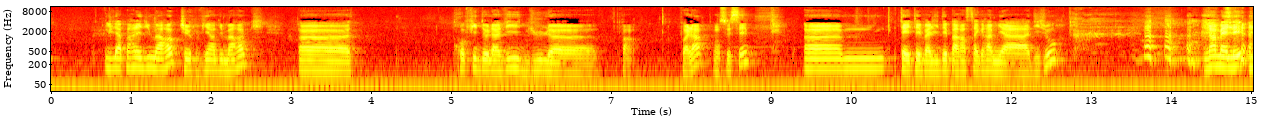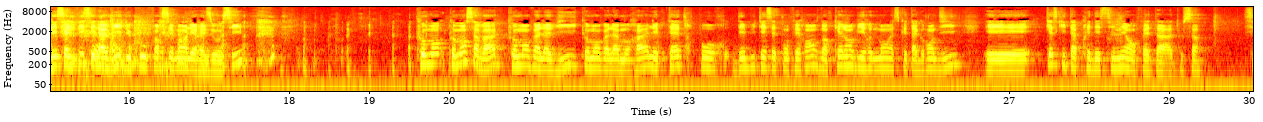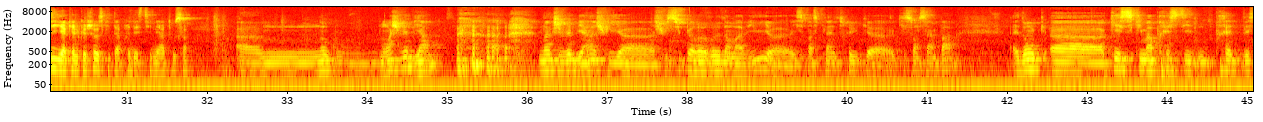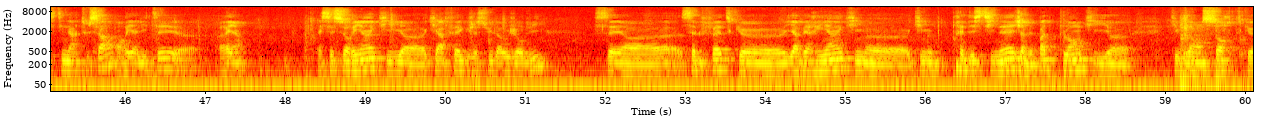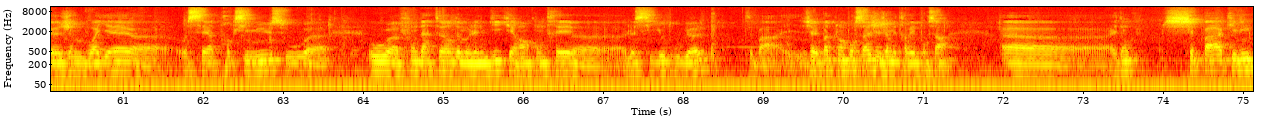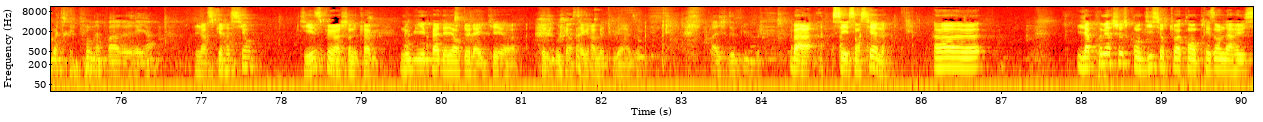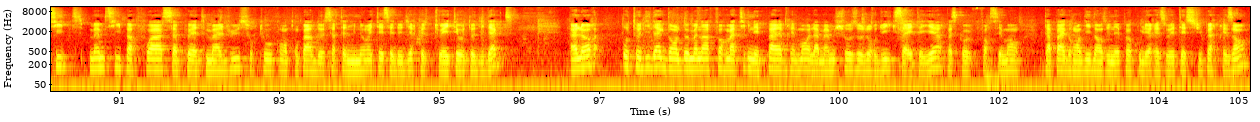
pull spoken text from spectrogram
il a parlé du Maroc, tu reviens du Maroc. Euh, profite de la vie du voilà, on se sait. Euh, tu as été validé par Instagram il y a 10 jours. non, mais les, selfies, c'est la vie, du coup, forcément, les réseaux aussi. Comment, comment ça va? Comment va la vie? Comment va la morale? Et peut-être pour débuter cette conférence, dans quel environnement est-ce que tu as grandi? Et qu'est-ce qui t'a prédestiné en fait à tout ça? S'il y a quelque chose qui t'a prédestiné à tout ça euh, donc, moi je vais bien. donc je vais bien, je suis, euh, je suis super heureux dans ma vie, euh, il se passe plein de trucs qui sont sympas. Et donc, qu'est-ce qui m'a prédestiné à tout ça? En réalité, rien. Et c'est ce rien qui, qui, a fait que je suis là aujourd'hui. C'est le fait qu'il n'y avait rien qui me, qui me prédestinait, j'avais pas de plan qui, qui faisait en sorte que je me voyais au CERT Proximus ou, euh, ou euh, fondateur de Molengi qui a rencontré euh, le CEO de Google. J'avais pas de plan pour ça, j'ai jamais travaillé pour ça. et donc, je sais pas, Kevin, quoi te répondre à part rien. L'inspiration. The Inspiration Club? N'oubliez pas d'ailleurs de liker Facebook, Instagram et tous les réseaux. Page de pub. Bah, c'est essentiel. Euh, la première chose qu'on dit sur toi quand on présente la réussite, même si parfois ça peut être mal vu, surtout quand on parle de certaines minorités, c'est de dire que tu as été autodidacte. Alors, autodidacte dans le domaine informatique n'est pas vraiment la même chose aujourd'hui que ça a été hier, parce que forcément, tu n'as pas grandi dans une époque où les réseaux étaient super présents.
